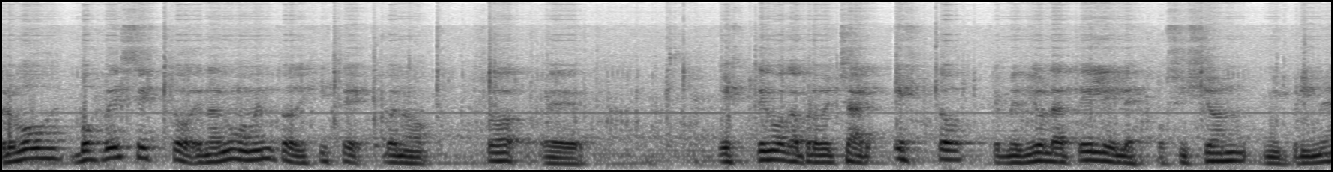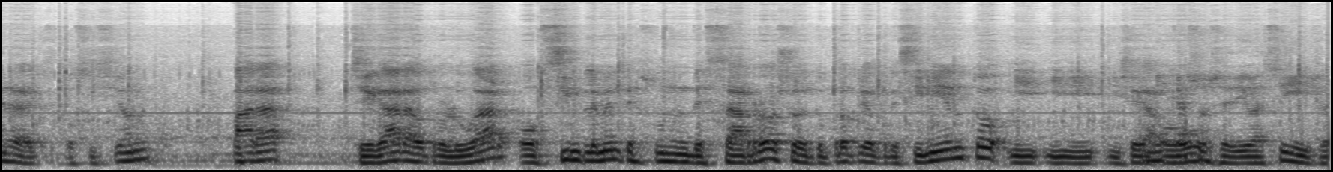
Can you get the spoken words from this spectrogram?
Pero vos, vos ves esto, en algún momento dijiste, bueno, yo eh, es- tengo que aprovechar esto que me dio la tele y la exposición, mi primera exposición, para llegar a otro lugar, o simplemente es un desarrollo de tu propio crecimiento y, y, y llegar En mi caso se dio así. Yo,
